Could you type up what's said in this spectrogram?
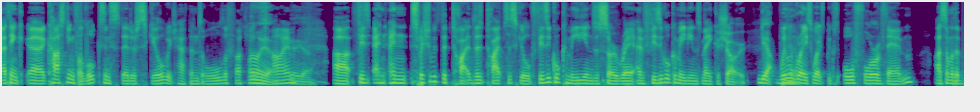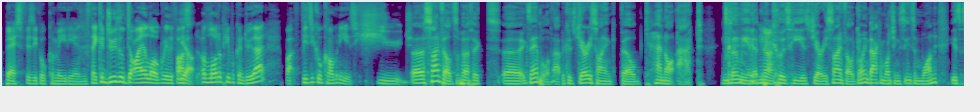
I think uh, casting for looks instead of skill, which happens all the fucking Oh yeah, time. yeah, yeah. uh, phys- and and especially with the ty- the types of skill, physical comedians are so rare, and physical comedians make a show. Yeah. Will and Grace works because all four of them are some of the best physical comedians. They can do the dialogue really fast. Yeah. A lot of people can do that, but physical comedy is huge. Uh, Seinfeld's a perfect uh, example of that because Jerry Seinfeld cannot act. He's only in it No. because he is Jerry Seinfeld. Going back and watching season one is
